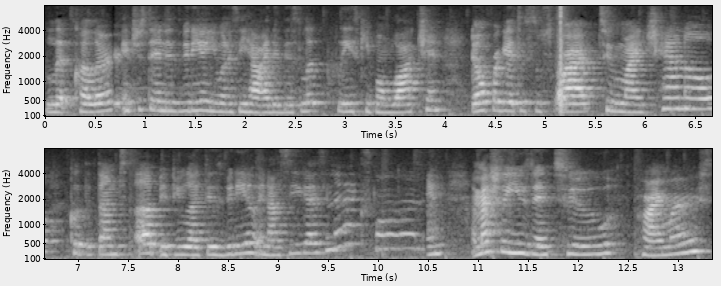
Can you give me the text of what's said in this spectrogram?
lip color. If you're interested in this video, you want to see how I did this look, please keep on watching. Don't forget to subscribe to my channel. Click the thumbs up if you like this video and I'll see you guys in the next one. And I'm actually using two primers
